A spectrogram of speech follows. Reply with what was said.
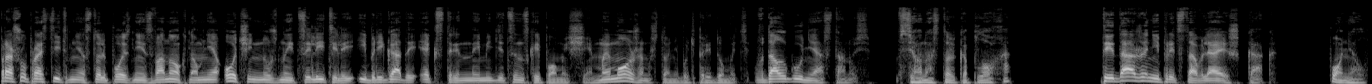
Прошу простить мне столь поздний звонок, но мне очень нужны целители и бригады экстренной медицинской помощи. Мы можем что-нибудь придумать. В долгу не останусь». «Все настолько плохо?» «Ты даже не представляешь, как». «Понял.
